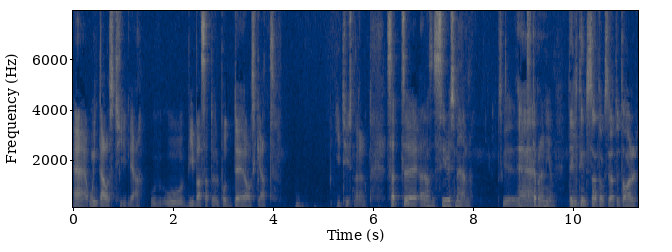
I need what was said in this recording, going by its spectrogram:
Eh, och inte alls tydliga. Och, och vi bara satt och höll på att dö av skratt. I tystnaden. Så att, eh, Serious Man. Ska jag titta på den igen. Det är lite intressant också att du tar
